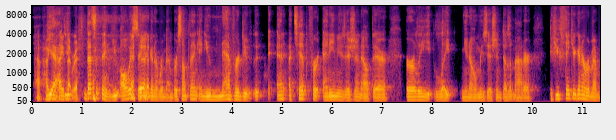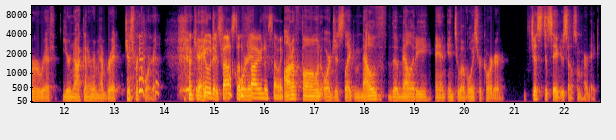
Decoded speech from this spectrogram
how, how yeah, you played you, that riff. that's the thing. You always say you're going to remember something, and you never do. And a tip for any musician out there, early, late, you know, musician doesn't matter. If you think you're going to remember a riff, you're not going to remember it. Just record it. Okay, record it fast on a phone or something. On a phone, or just like mouth the melody and into a voice recorder, just to save yourself some heartache.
